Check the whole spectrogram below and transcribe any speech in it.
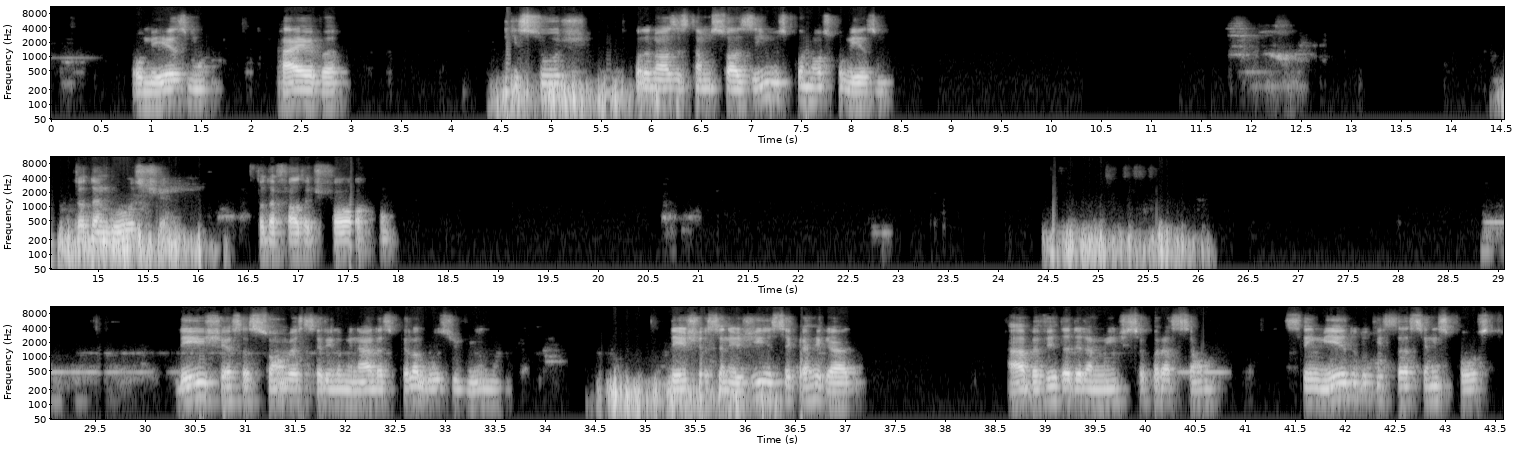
ou mesmo raiva que surge quando nós estamos sozinhos conosco mesmo. Toda angústia, toda falta de foco. Deixe essas sombras serem iluminadas pela luz divina. Deixe essa energia ser carregada. Abra verdadeiramente seu coração, sem medo do que está sendo exposto.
